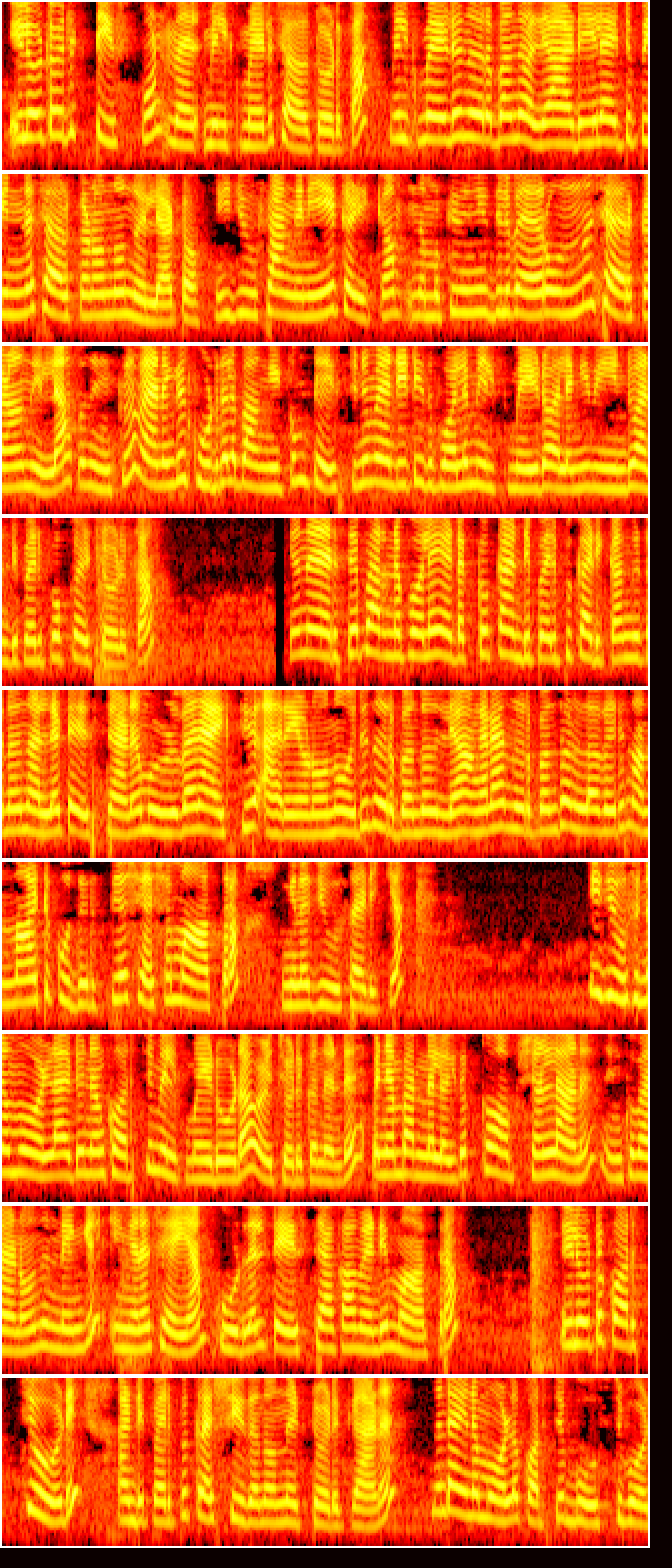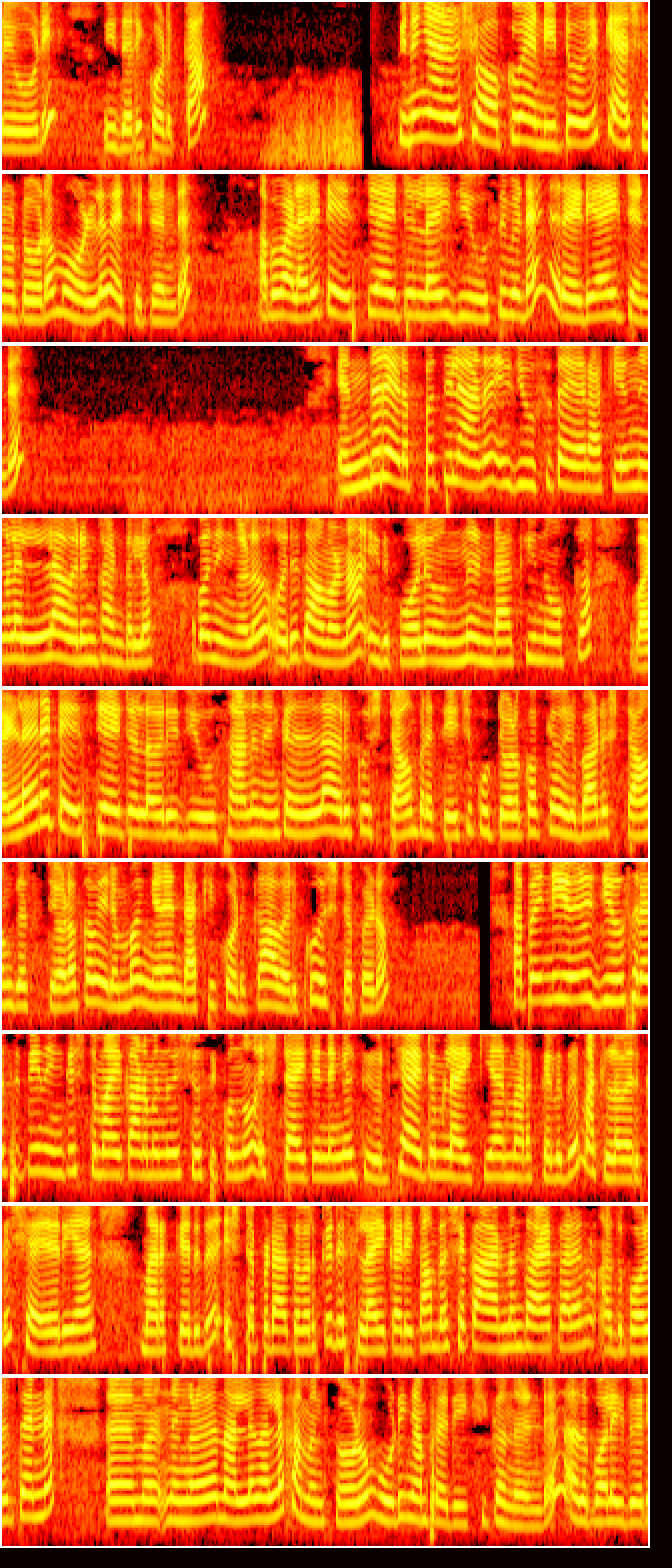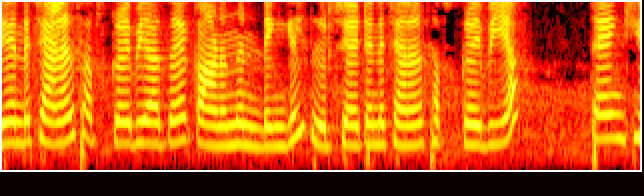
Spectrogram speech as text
ഇതിലോട്ട് ഒരു ടീസ്പൂൺ മിൽക്ക് മെയ്ഡ് ചേർത്ത് കൊടുക്കാം. മിൽക്ക് മെയ്ഡ് നിർബന്ധമല്ല അടിയിലായിട്ട് പിന്നെ ചേർക്കണമെന്നൊന്നുമില്ല കേട്ടോ ഈ ജ്യൂസ് അങ്ങനെയേ കഴിക്കാം. നമുക്ക് ഇനി ഇതിൽ വേറെ ഒന്നും ചേർക്കണമെന്നില്ല. അപ്പോൾ നിങ്ങൾക്ക് വേണമെങ്കിൽ കൂടുതൽ ഭംഗിക്കും ടേസ്റ്റിനും വേണ്ടിയിട്ട് ഇതുപോലെ മിൽക്ക് മെയ്ഡോ അല്ലെങ്കിൽ വീണ്ടും അണ്ടിപ്പരിപ്പൊക്കെ ഇട്ട് കൊടുക്കാം. ഞാൻ നേരത്തെ പറഞ്ഞ പോലെ ഇടയ്ക്കൊക്കെ അണ്ടിപ്പരിപ്പ് കടിക്കാൻ കിട്ടുന്നത് നല്ല ടേസ്റ്റാണ് മുഴുവനായിട്ട് അരയണമെന്ന് ഒരു നിർബന്ധമില്ല അങ്ങനെ നിർബന്ധമുള്ളവർ നന്നായിട്ട് കുതിർത്തിയ ശേഷം മാത്രം ഇങ്ങനെ ജ്യൂസ് അടിക്കുക. ഈ ജ്യൂസിന്റെ മുകളിലായിട്ട് ഞാൻ കുറച്ച് മിൽക്ക് മെയ്ഡ് കൂടെ ഒഴിച്ചു കൊടുക്കുന്നുണ്ട്. അപ്പം ഞാൻ പറഞ്ഞല്ലോ ഇതൊക്കെ ഓപ്ഷനിലാണ് നിങ്ങൾക്ക് വേണമെന്നുണ്ടെങ്കിൽ ഇങ്ങനെ ചെയ്യാം. കൂടുതൽ ടേസ്റ്റ് ആക്കാൻ വേണ്ടി മാത്രം ഇതിലോട്ട് കുറച്ചുകൂടി അണ്ടിപ്പരിപ്പ് ക്രഷ് ചെയ്തതൊന്ന് ഇട്ട് കൊടുക്കുകയാണ്. എന്നിട്ട് അതിന്റെ മുകളിൽ കുറച്ച് ബൂസ്റ്റ് പൊടി കൂടി വിതറി കൊടുക്കാം. പിന്നെ ഞാനൊരു ഷോക്ക് വേണ്ടിയിട്ട് ഒരു കാഷ്നോട്ട് കൂടെ മുകളിൽ വെച്ചിട്ടുണ്ട്. അപ്പോൾ വളരെ ടേസ്റ്റി ആയിട്ടുള്ള ഈ ജ്യൂസ് ഇവിടെ റെഡി ആയിട്ടുണ്ട്. എന്തൊരു എളുപ്പത്തിലാണ് ഈ ജ്യൂസ് തയ്യാറാക്കിയത് നിങ്ങൾ എല്ലാവരും കണ്ടല്ലോ. അപ്പോൾ നിങ്ങൾ ഒരു തവണ ഇതുപോലെ ഒന്ന് ഉണ്ടാക്കി നോക്കുക. വളരെ ടേസ്റ്റി ആയിട്ടുള്ള ഒരു ജ്യൂസാണ് നിങ്ങൾക്ക് എല്ലാവർക്കും ഇഷ്ടമാവും പ്രത്യേകിച്ച് കുട്ടികൾക്കൊക്കെ ഒരുപാട് ഇഷ്ടമാവും ഗസ്റ്റുകളൊക്കെ വരുമ്പോൾ ഇങ്ങനെ ഉണ്ടാക്കി കൊടുക്കുക. അവർക്കും ഇഷ്ടപ്പെടും. അപ്പോൾ എന്റെ ഈ ഒരു ജ്യൂസ് റെസിപ്പി നിങ്ങൾക്ക് ഇഷ്ടമായി കാണുമെന്ന് വിശ്വസിക്കുന്നു. ഇഷ്ടമായിട്ടുണ്ടെങ്കിൽ തീർച്ചയായിട്ടും ലൈക്ക് ചെയ്യാൻ മറക്കരുത്. മറ്റുള്ളവർക്ക് ഷെയർ ചെയ്യാൻ മറക്കരുത്. ഇഷ്ടപ്പെടാത്തവർക്ക് ഡിസ്ലൈക്ക് അടിക്കാം. പക്ഷേ കാരണം താഴെ പറയണം അതുപോലെ തന്നെ നിങ്ങൾ നല്ല നല്ല കമൻസോടും കൂടി ഞാൻ പ്രതീക്ഷിക്കുന്നുണ്ട്. അതുപോലെ ഇതുവരെ എന്റെ ചാനൽ സബ്സ്ക്രൈബ് ചെയ്യാത്ത കാണുന്നുണ്ടെങ്കിൽ തീർച്ചയായിട്ടും എന്റെ ചാനൽ സബ്സ്ക്രൈബ് ചെയ്യുക താങ്ക്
